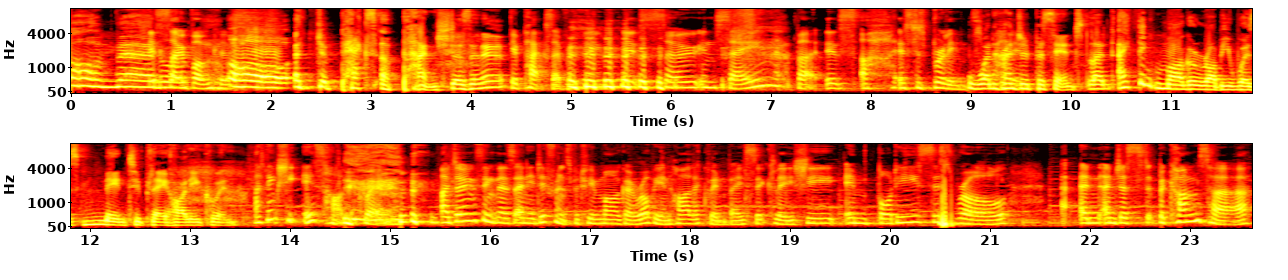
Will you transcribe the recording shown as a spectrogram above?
Oh man, It's so bonkers. Oh, it packs a punch, doesn't it? It packs everything. it's so insane, but it's uh, it's just brilliant. One hundred percent. Like I think Margot Robbie was meant to play Harley Quinn. I think she is Harley Quinn. I don't think there's any difference between Margot Robbie and Harley Quinn. Basically, she embodies this role and and just becomes her.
